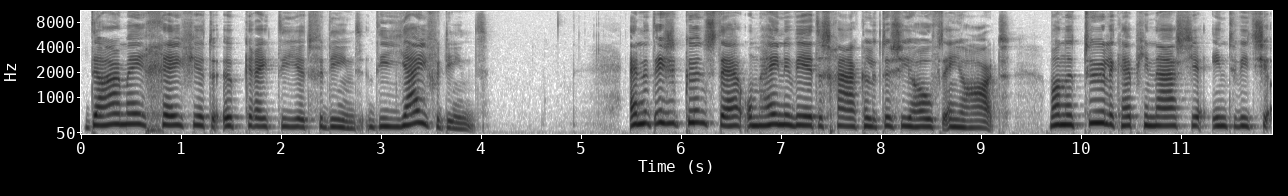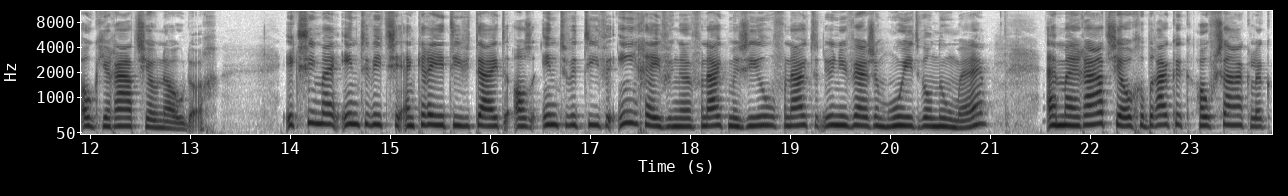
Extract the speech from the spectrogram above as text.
Daarmee geef je het de upgrade die het verdient, die jij verdient. En het is een kunst hè, om heen en weer te schakelen tussen je hoofd en je hart. Want natuurlijk heb je naast je intuïtie ook je ratio nodig. Ik zie mijn intuïtie en creativiteit als intuïtieve ingevingen vanuit mijn ziel, vanuit het universum, hoe je het wil noemen. Hè? En mijn ratio gebruik ik hoofdzakelijk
